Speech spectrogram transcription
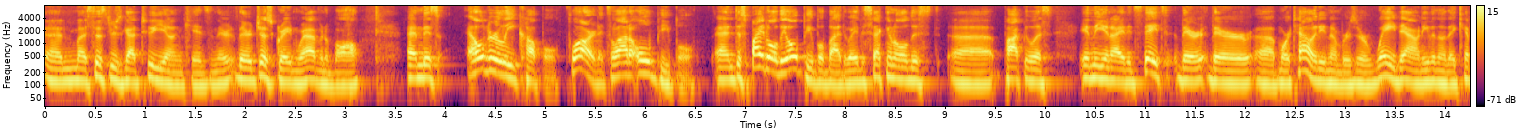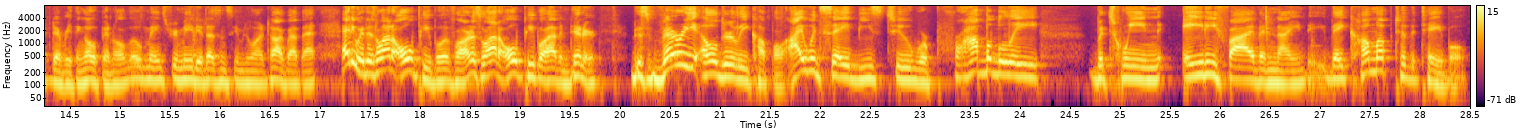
and my sister's got two young kids, and they're, they're just great, and we're having a ball. And this elderly couple, Florida, it's a lot of old people. And despite all the old people, by the way, the second oldest uh, populace in the United States, their, their uh, mortality numbers are way down, even though they kept everything open, although mainstream media doesn't seem to want to talk about that. Anyway, there's a lot of old people in Florida. There's a lot of old people having dinner. This very elderly couple, I would say these two were probably between 85 and 90. They come up to the table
